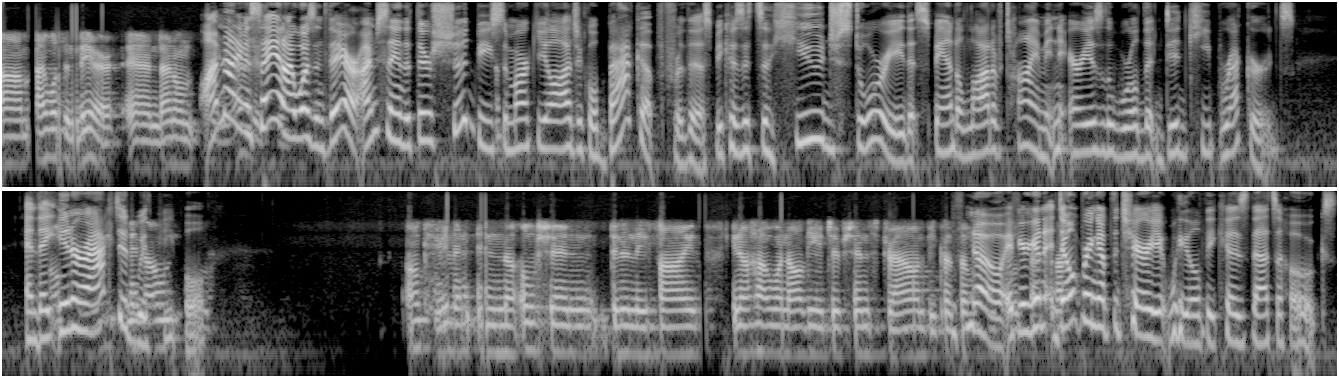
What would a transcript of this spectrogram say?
um, "I wasn't there, and I don't." I'm not even is- saying I wasn't there. I'm saying that there should be some archaeological backup for this because it's a huge story that spanned a lot of time in areas of the world that did keep records. And they interacted then with I'll- people. Okay, then in the ocean, didn't they find, you know, how when all the Egyptians drowned because of No, if you're going to, don't bring up the chariot wheel because that's a hoax.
